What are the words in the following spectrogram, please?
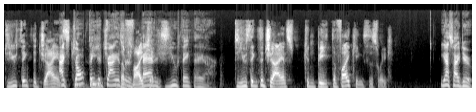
Do you think the Giants? I don't think the Giants the are as Vikings? bad as you think they are. Do you think the Giants can beat the Vikings this week? Yes, I do.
